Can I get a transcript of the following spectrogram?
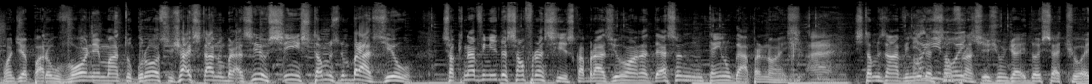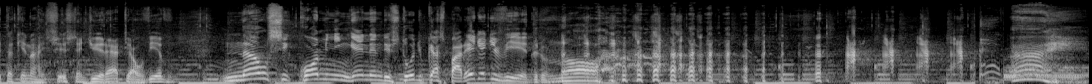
Bom dia para o Vone Mato Grosso. Já está no Brasil? Sim, estamos no Brasil. Só que na Avenida São Francisco. A Brasil, uma hora dessa, não tem lugar pra nós. É. Estamos na Avenida São noite. Francisco, Jundiaí 278, aqui na System, direto e ao vivo. Não se come ninguém dentro do estúdio, porque as paredes é de vidro. Nó. Ai.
